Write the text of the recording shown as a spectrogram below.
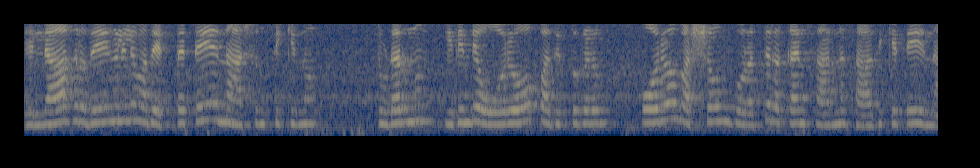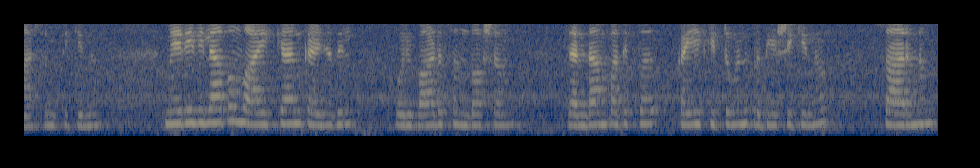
എല്ലാ ഹൃദയങ്ങളിലും അത് എത്തട്ടെ എന്ന് ആശംസിക്കുന്നു. തുടർന്നും ഇതിന്റെ ഓരോ പതിപ്പുകളും ഓരോ വർഷവും പുറത്തിറക്കാൻ സാറിന് സാധിക്കട്ടെ എന്ന് ആശംസിക്കുന്നു. മേരി വിലാപം വായിക്കാൻ കഴിഞ്ഞതിൽ ഒരുപാട് സന്തോഷം. രണ്ടാം പതിപ്പ് കയ്യിൽ കിട്ടുമെന്ന് പ്രതീക്ഷിക്കുന്നു. സാറിനും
